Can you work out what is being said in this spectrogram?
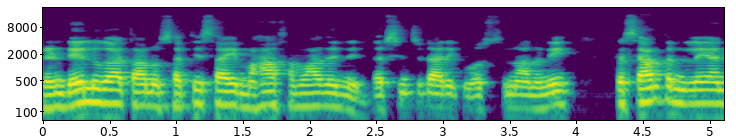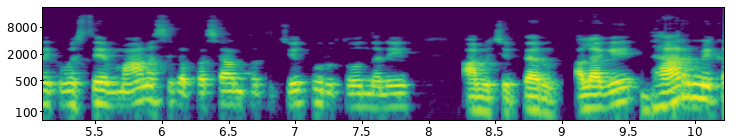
రెండేళ్ళుగా తాను సత్యసాయి మహాసమాధిని దర్శించడానికి వస్తున్నానని ప్రశాంత నిలయానికి వస్తే మానసిక ప్రశాంతత చేకూరుతోందని ఆమె చెప్పారు. అలాగే ధార్మిక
